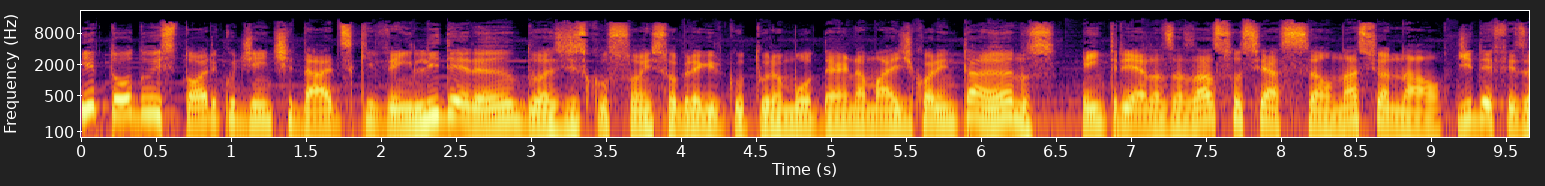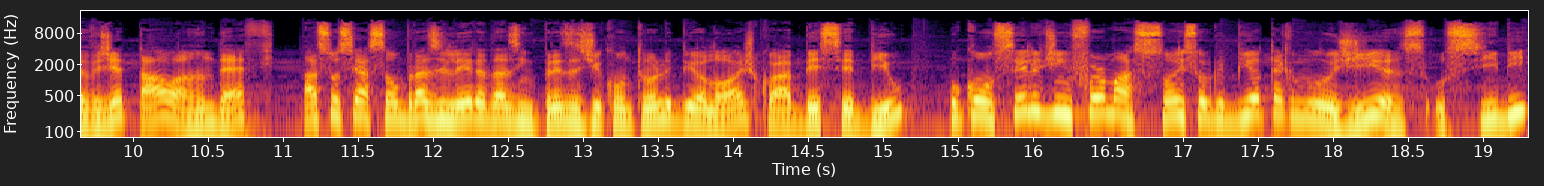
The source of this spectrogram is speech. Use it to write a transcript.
e todo o histórico de entidades que vem liderando as discussões sobre agricultura moderna há mais de 40 anos, entre elas a Associação Nacional de Defesa Vegetal, a ANDEF, a Associação Brasileira das Empresas de Controle Biológico, a ABCBio, o Conselho de Informações sobre Biotecnologias, o CIB,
